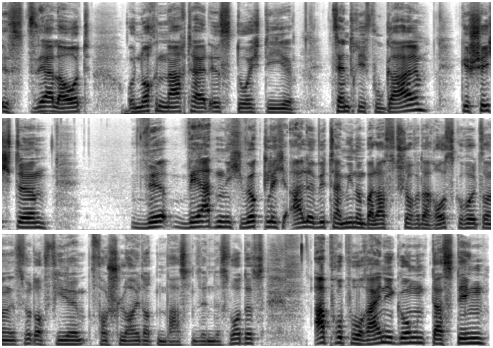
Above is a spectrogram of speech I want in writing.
ist sehr laut und noch ein Nachteil ist durch die Zentrifugalgeschichte wir werden nicht wirklich alle Vitamine und Ballaststoffe da rausgeholt, sondern es wird auch viel verschleudert im wahrsten Sinne des Wortes. Apropos Reinigung, das Ding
